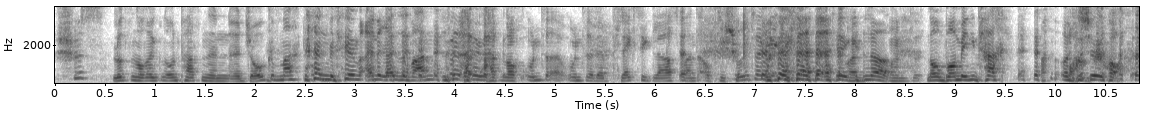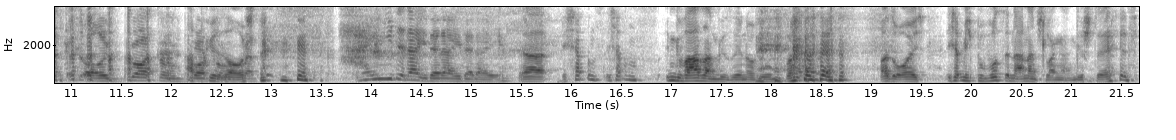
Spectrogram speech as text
Tschüss. Lutz noch irgendeinen unpassenden äh, Joke gemacht dann mit dem Einreisebeamten. Hat, hat noch unter, unter der Plexiglaswand auf die Schulter geklappt. Und, genau. und noch einen bombigen Tag. Und oh tschüss. Gott, oh Gott, oh Gott. Abgerauscht. Oh Gott. Heide, dei, dei, dei, dei. Ja, ich habe uns, ich hab uns in Gewahrsam gesehen auf jeden Fall. also euch. Ich habe mich bewusst in einer anderen Schlange angestellt.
